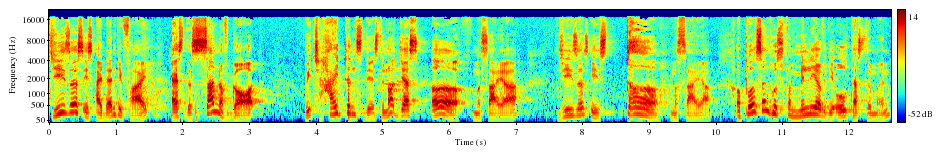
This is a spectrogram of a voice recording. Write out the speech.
Jesus is identified as the Son of God, which heightens this to not just a Messiah, Jesus is the Messiah. A person who's familiar with the Old Testament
